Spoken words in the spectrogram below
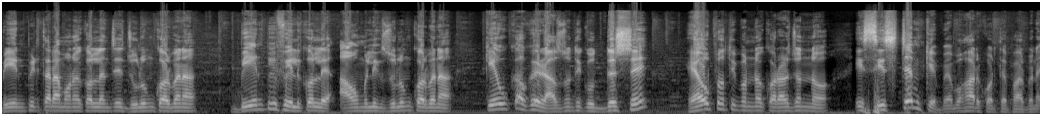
বিএনপির তারা মনে করলেন যে জুলুম করবে না, বিএনপি ফেল করলে আওয়ামী লীগ জুলুম করবে না, কেউ কাউকে রাজনৈতিক উদ্দেশ্যে হেয় প্রতিপন্ন করার জন্য এই সিস্টেমকে ব্যবহার করতে পারবে না।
